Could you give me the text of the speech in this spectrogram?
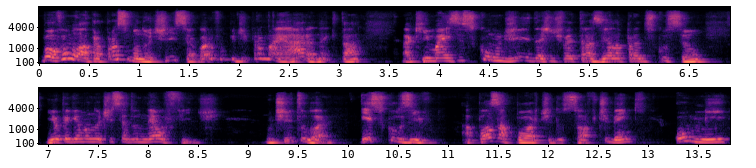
Bom, vamos lá para a próxima notícia. Agora eu vou pedir para a Mayara, né, que está aqui mais escondida, a gente vai trazer ela para a discussão. E eu peguei uma notícia do Neofeed. O título é Exclusivo. Após aporte do SoftBank, o Mi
